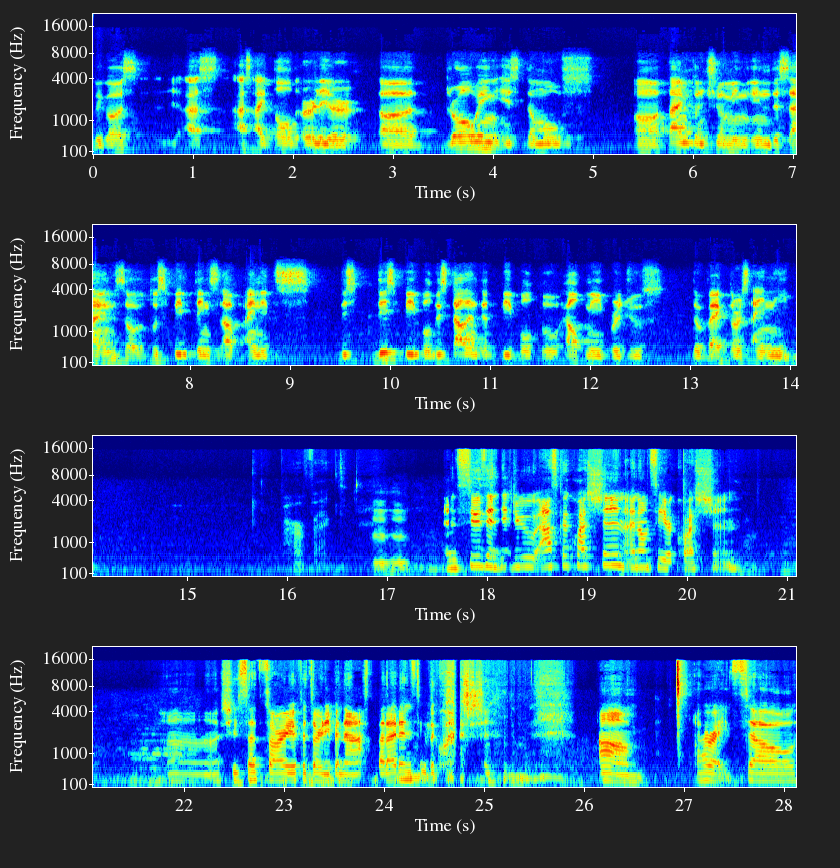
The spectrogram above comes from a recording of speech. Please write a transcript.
because as as I told earlier, uh, drawing is the most uh, time consuming in design. So to speed things up, I need these these people, these talented people, to help me produce the vectors I need. perfect. Hmm And Susan, did you ask a question? I don't see your question. Uh, she said, sorry if it's already been asked, but I didn't see the question. um, all right. So,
